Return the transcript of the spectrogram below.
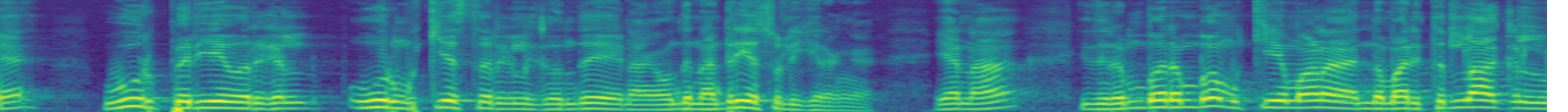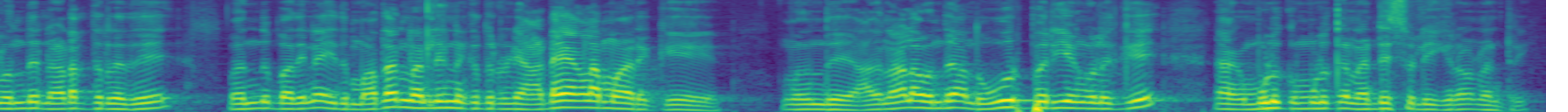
ஊர் பெரியவர்கள் ஊர் முக்கியஸ்தர்களுக்கு வந்து நாங்கள் வந்து நன்றியை சொல்லிக்கிறோங்க. ஏன்னா இது ரொம்ப ரொம்ப முக்கியமான இந்த மாதிரி திருவிழாக்கள் வந்து நடத்துறது வந்து பார்த்திங்கன்னா இது மத நல்லிணக்கத்தினுடைய அடையாளமாக இருக்குது வந்து அதனால் வந்து அந்த ஊர் பெரியவங்களுக்கு நாங்கள் முழுக்க முழுக்க நன்றி சொல்லிக்கிறோம். நன்றி.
